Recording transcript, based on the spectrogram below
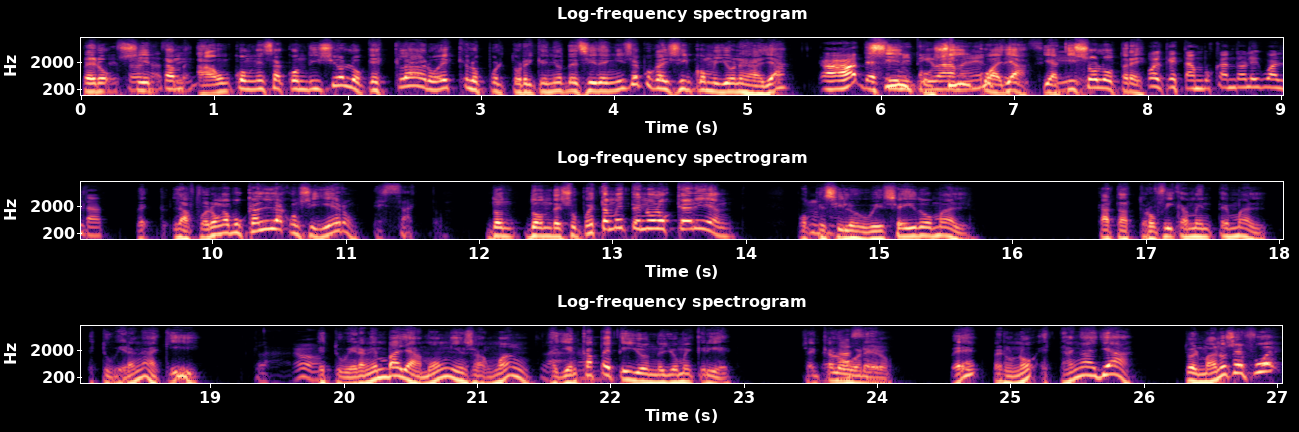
Pero eso es cierta- así. aún con esa condición, lo que es claro es que los puertorriqueños deciden irse porque hay 5 millones allá. Ah, Cinco, definitivamente. cinco allá. Y aquí solo tres. Porque están buscando la igualdad. La fueron a buscar y la consiguieron. Exacto. Don- donde supuestamente no los querían. Porque si les hubiese ido mal, catastróficamente mal, estuvieran aquí. Claro. estuvieran en Bayamón y en San Juan, allí en. Capetillo, donde yo me crié, cerca de Es los obreros. ¿Ves? Pero no, están allá. Tu hermano se fue,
